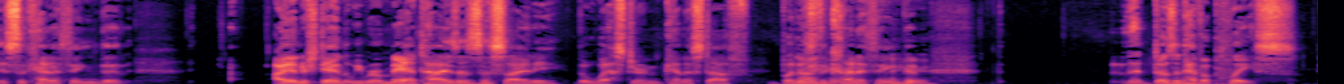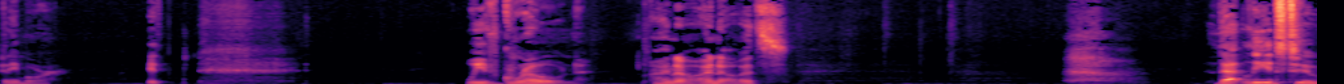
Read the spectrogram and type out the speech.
It's the kind of thing that i understand that we romanticize as a society the western kind of stuff but No, it's the kind of thing that. That doesn't have a place anymore it we've grown I know, I know. It's that leads to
